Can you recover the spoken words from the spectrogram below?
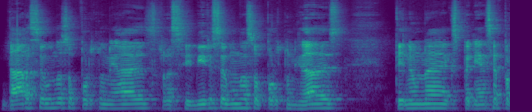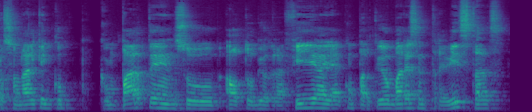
dar segundas oportunidades, recibir segundas oportunidades tiene una experiencia personal que comparte en su autobiografía y ha compartido varias entrevistas.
